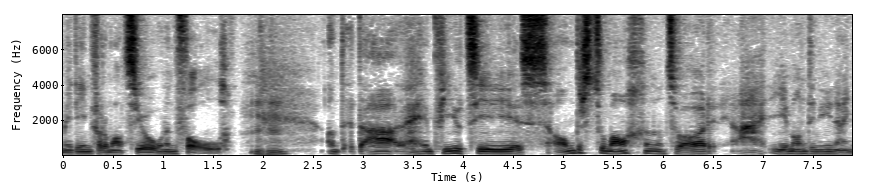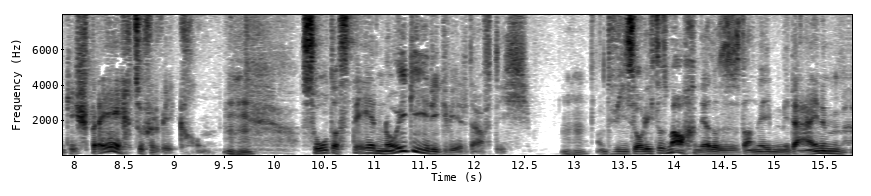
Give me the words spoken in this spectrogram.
mit Informationen voll. Mhm. Und da empfiehlt sie es anders zu machen, und zwar jemanden in ein Gespräch zu verwickeln, mhm. so dass der neugierig wird auf dich. Mhm. Und wie soll ich das machen? Ja, das ist dann eben mit einem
